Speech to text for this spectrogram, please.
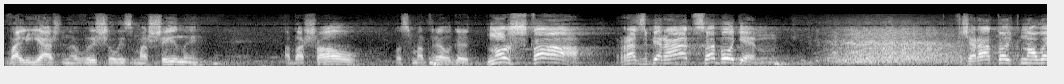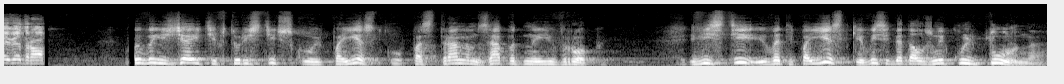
вальяжно вышел из машины, обошел, посмотрел, говорит, ну что, разбираться будем? Вчера только новое ведро. Вы выезжаете в туристическую поездку по странам Западной Европы. Вести в этой поездке вы себя должны культурно,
